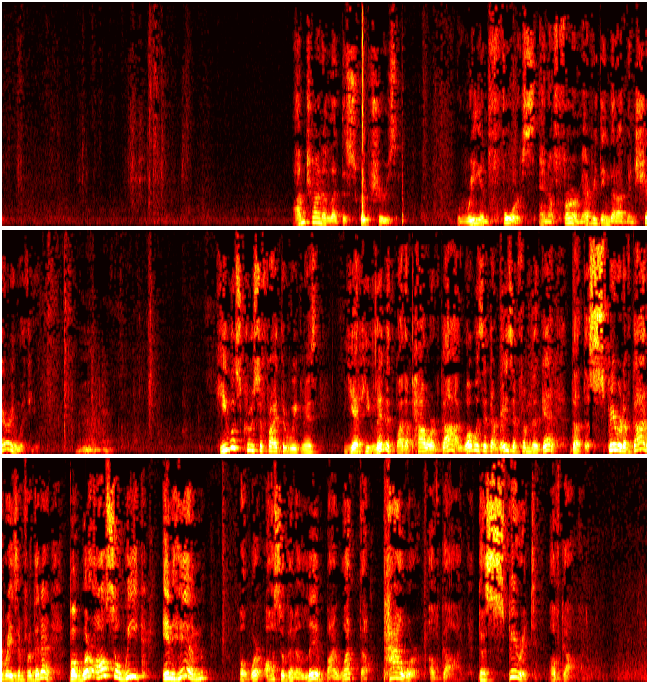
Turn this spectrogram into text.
I'm trying to let the scriptures reinforce and affirm everything that I've been sharing with you. He was crucified through weakness, yet he liveth by the power of God. What was it that raised him from the dead? The, the Spirit of God raised him from the dead. But we're also weak in him, but we're also gonna live by what? The power of God. The Spirit of God.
